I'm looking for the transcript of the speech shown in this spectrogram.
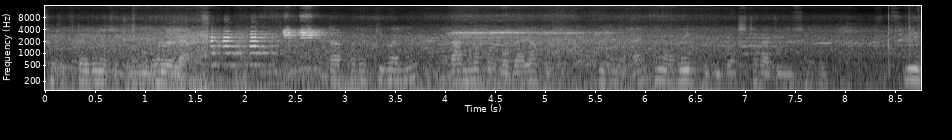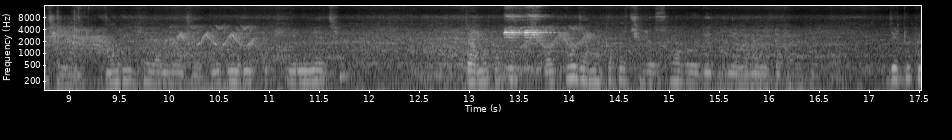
শরীরটা একদম একটু ঝনঝনে লাগছে। তারপরে কী বলে? রান্না করব, বেলা করে এখন অনেক দেরি, দশটা বাজে সবে শুয়েছিলাম, মুড়ি খেলাম দুধ মুড়ি একটু খেয়ে নিয়েছি। জামা কাপড় অত জামা কাপড় ছিল, সব রোদে দিয়ে এলাম উল্টে পাল্টে যেটুকু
